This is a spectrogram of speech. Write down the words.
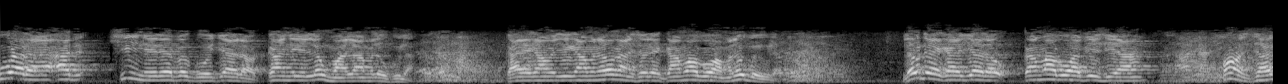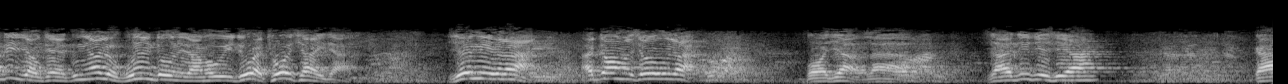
ဥပါဒံအရှိနေတဲ့ပုဂ္ဂိုလ်ကြတော့ကံတွေလုံးမလားမလုံးဘူးလားလုံးပါ ကာယကံဝစီကံမနောကံဆိုတဲ့ကမ္မဘဝမလုံးပေဘူးလားလုံးတဲ့အခါကျတော့ကမ္မဘဝပြည့်စရာရှားကြပြီဟောဇာတိရောက်တဲ့သူများလို့ခွင်းတိုးနေတာမဟုတ်ဘူးတို့ကထိုးချလိုက်တာရင်းမိဗလားအတော်မဆိုးဘူးလားဟုတ်ပါပေါ်ကြဗလားဟုတ်ပါဇာတိပြည့်စရာကဲ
